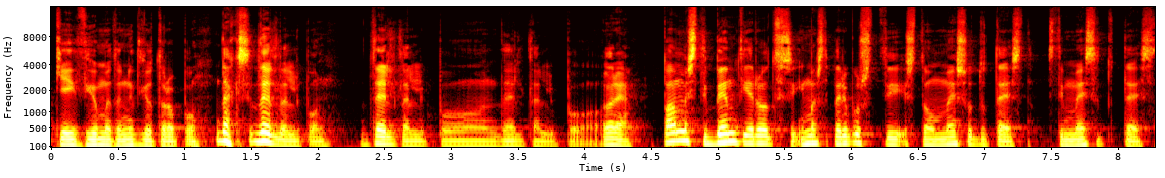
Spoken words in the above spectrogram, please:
και οι δύο με τον ίδιο τρόπο. Εντάξει, Δέλτα λοιπόν. Δέλτα λοιπόν, Δέλτα λοιπόν. Ωραία. Πάμε στην πέμπτη ερώτηση. Είμαστε περίπου στη- στο μέσο του τεστ. Στη μέση του τεστ.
